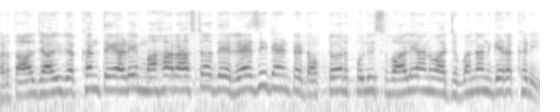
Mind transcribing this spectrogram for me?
ਹੜਤਾਲ ਜਾਰੀ ਰੱਖਣ ਤੇ ਅੜੇ ਮਹਾਰਾਸ਼ਟਰ ਦੇ ਰੈਜ਼ੀਡੈਂਟ ਡਾਕਟਰ ਪੁਲਿਸ ਵਾਲਿਆਂ ਨੂੰ ਅੱਜ ਬੰਨਣਗੇ ਰੱਖੜੀ।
